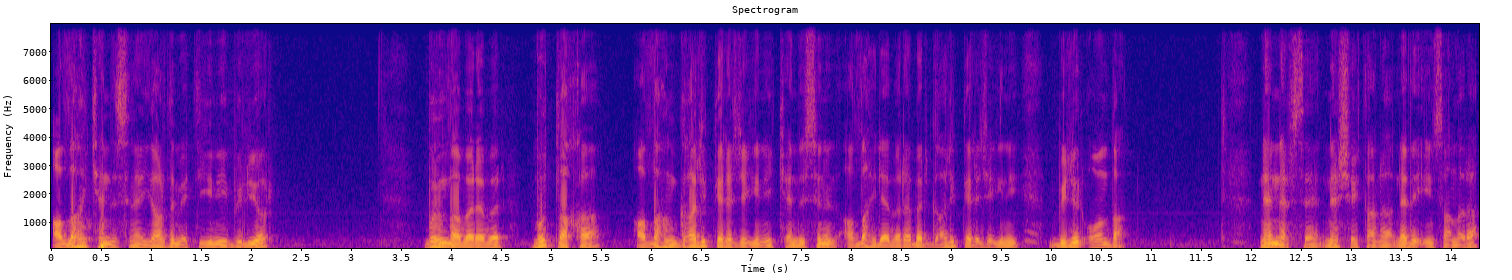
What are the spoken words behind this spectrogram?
Allah'ın kendisine yardım ettiğini biliyor. Bununla beraber mutlaka Allah'ın galip geleceğini, kendisinin Allah ile beraber galip geleceğini bilir ondan. Ne nefse, ne şeytana, ne de insanlara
